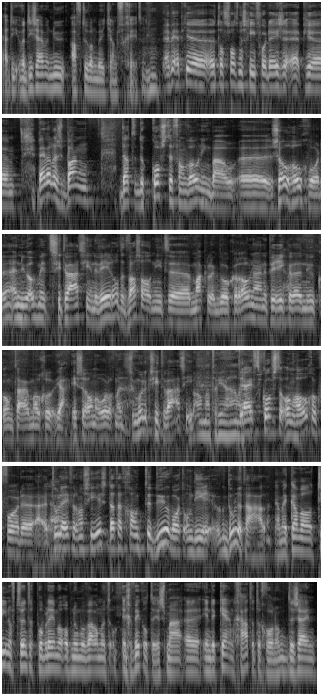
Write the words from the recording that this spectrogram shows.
Ja, die, want die zijn we nu af en toe wel een beetje aan het vergeten. Heb, heb je eh, tot slot misschien voor deze, heb je, ben je wel eens bang dat de kosten van woningbouw eh, zo hoog worden? En nu ook met de situatie in de wereld. Het was al niet eh, makkelijk door corona en de perikelen. Nu komt daar mogelijk, ja, is er al een oorlog, maar het is een moeilijke situatie. Bouwmateriaal. Drijft kosten omhoog, ook voor de eh, toeleveranciers. Dat het gewoon te duur wordt om die doelen te halen. Ja, maar ik kan wel 10 of 20 problemen opnoemen waarom het ingewikkeld is. Maar eh, in de kern gaat het er gewoon om. Er zijn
